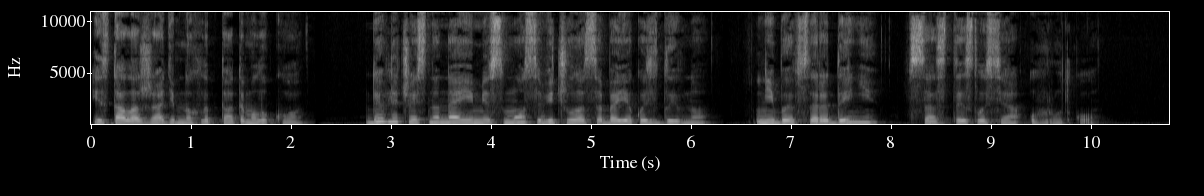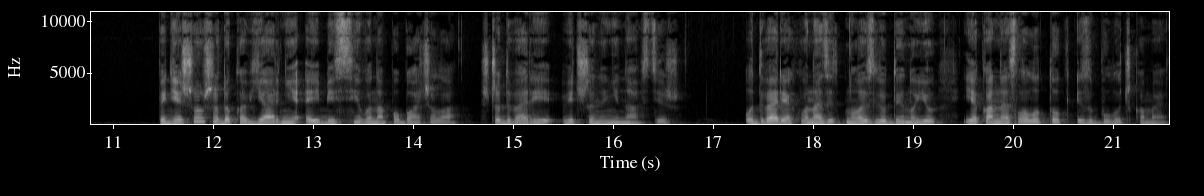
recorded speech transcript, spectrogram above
і стала жадібно хлептати молоко. Дивлячись на неї, міс Мос відчула себе якось дивно, ніби всередині все стислося у грудку. Підійшовши до кав'ярні ABC, вона побачила, що двері відчинені навстіж. У дверях вона зіткнулася з людиною, яка несла лоток із булочками.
